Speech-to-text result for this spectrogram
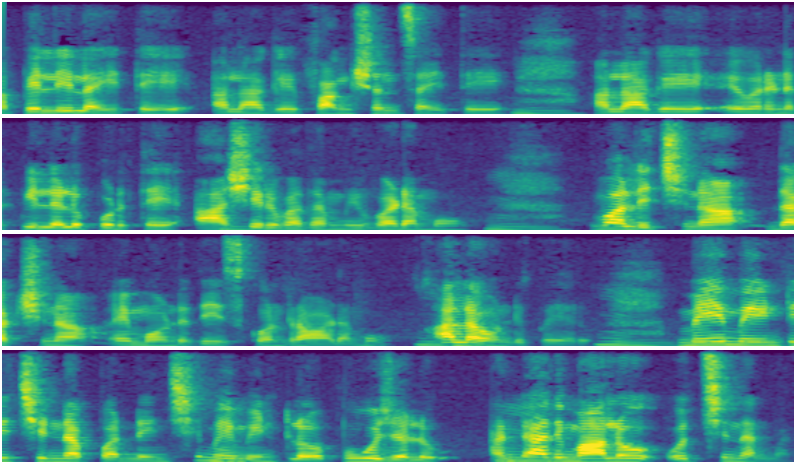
పెళ్ళిళ్ళు అయితే అలాగే ఫంక్షన్స్ అయితే. అలాగే ఎవరైనా పిల్లలు పుడితే ఆశీర్వాదం ఇవ్వడము. వాళ్ళు ఇచ్చిన దక్షిణ అమౌంట్ తీసుకొని రావడము. అలా ఉండిపోయారు. మేమేంటి చిన్నప్పటి నుంచి మేము. ఇంట్లో పూజలు అంటే అది. మాలో వచ్చిందనమాట.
